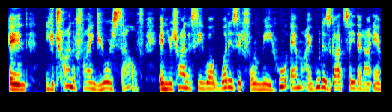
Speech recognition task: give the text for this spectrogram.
and you're trying to find yourself and you're trying to see, well, what is it for me? Who am I? Who does God say that I am?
